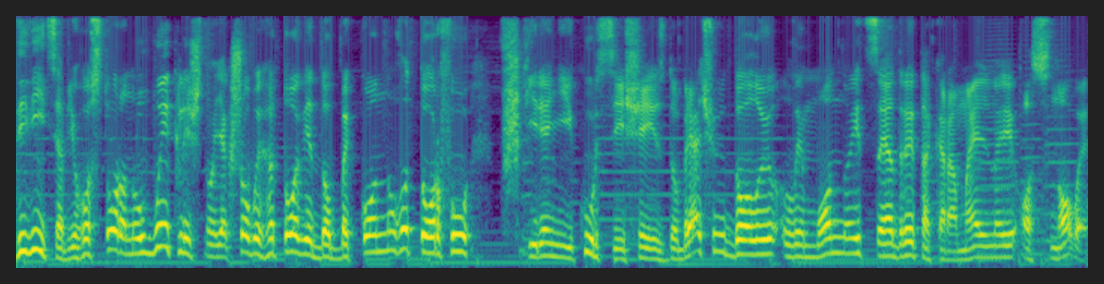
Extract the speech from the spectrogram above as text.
Дивіться в його сторону виключно, якщо ви готові до беконного торфу в шкіряній курці ще й з добрячою долею лимонної цедри та карамельної основи.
